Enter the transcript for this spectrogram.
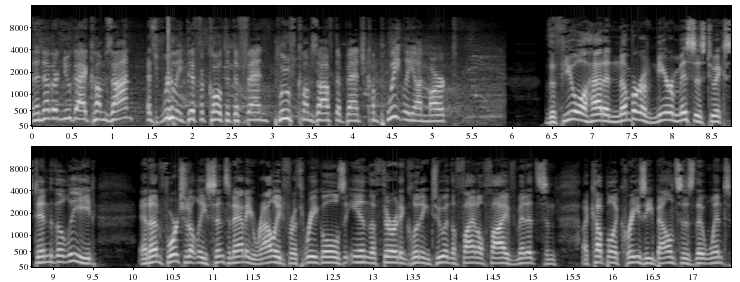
and another new guy comes on, that's really difficult to defend. Plouffe comes off the bench completely unmarked. The Fuel had a number of near misses to extend the lead, and unfortunately, Cincinnati rallied for three goals in the third, including two in the final five minutes and a couple of crazy bounces that went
